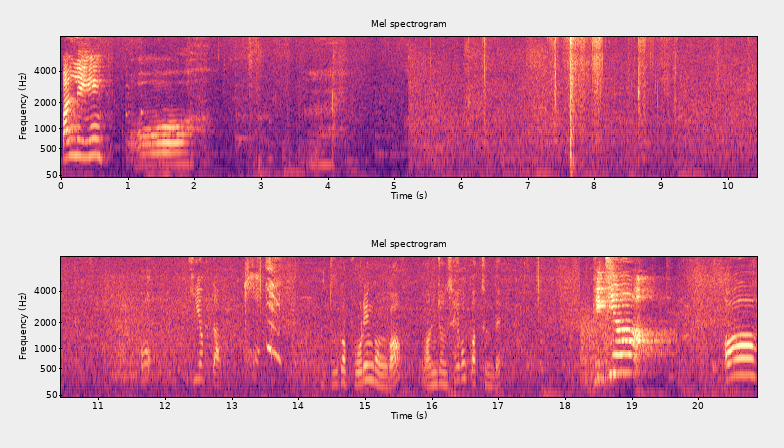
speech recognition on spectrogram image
빨리 어... 어? 귀엽다 누가 버린 건가? 완전 새 것 같은데 비키야! 아...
